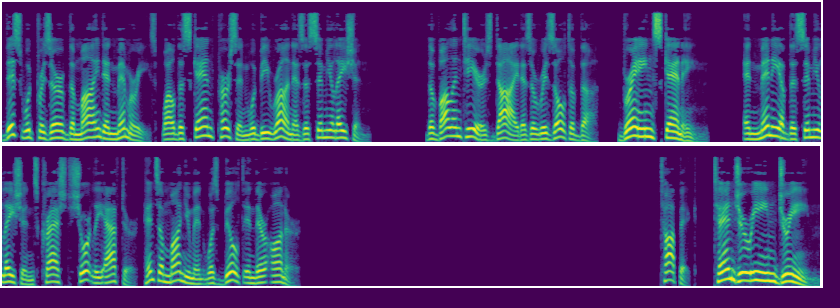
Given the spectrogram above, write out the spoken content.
This would preserve the mind and memories, while the scanned person would be run as a simulation. The volunteers died as a result of the brain scanning, and many of the simulations crashed shortly after, hence a monument was built in their honor. Topic: Tangerine Dream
